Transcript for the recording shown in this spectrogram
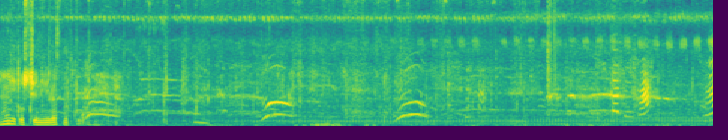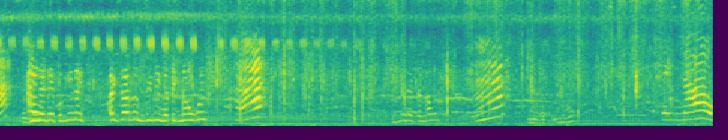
Yan ang ikos chinilas na po. Paghinay. Ay, gagan, sige, natignaw ko. Ha? Paghinay, tanaw. Ha? Ano ba ito, ano? Tignaw.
